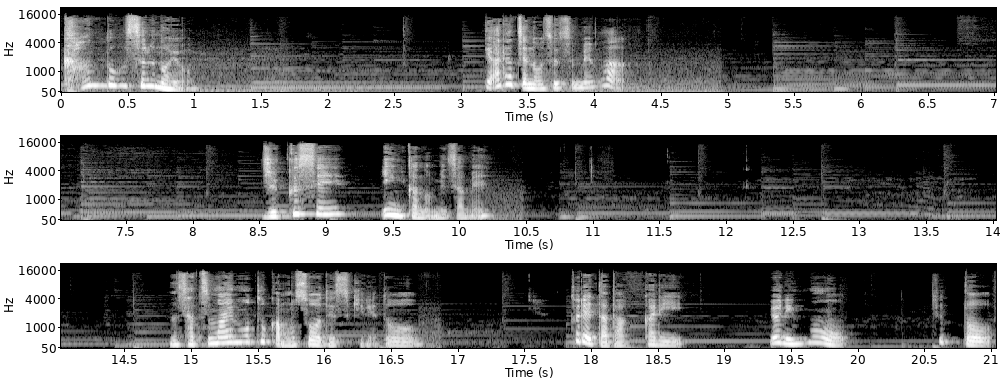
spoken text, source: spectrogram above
感動するのよ。で、アラちゃんのおすすめは、熟成インカの目覚め。さつまいもとかもそうですけれど、取れたばっかりよりも、ちょっと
